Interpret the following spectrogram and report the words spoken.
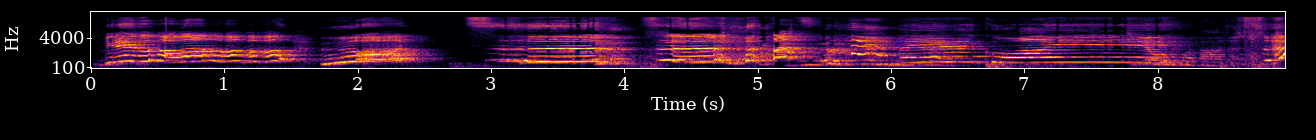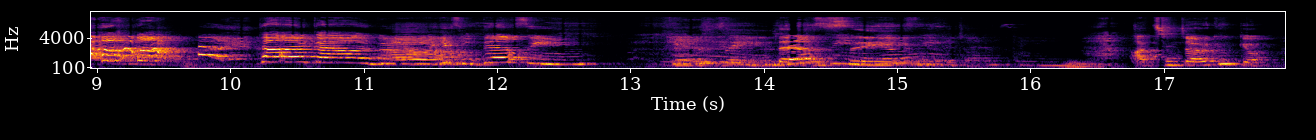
미래도 봐봐, 봐봐, 봐봐. 우와, 츠, 츠. 네, 고아이. 귀여운 거다 하자. 다 할까요? 그리고 이게 또 댄싱. 댄싱. 댄싱 아 진짜 왜 이렇게 웃겨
